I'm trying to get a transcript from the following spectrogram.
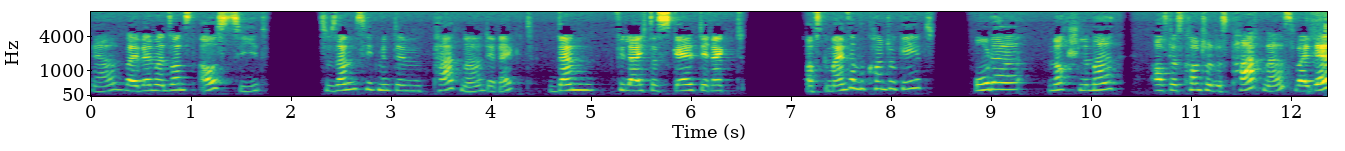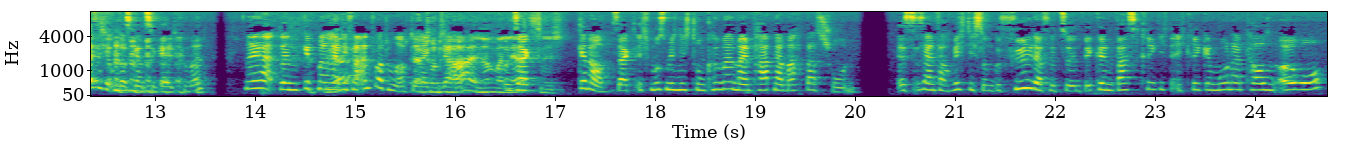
Ja, weil wenn man sonst auszieht, zusammenzieht mit dem Partner direkt, dann vielleicht das Geld direkt aufs gemeinsame Konto geht oder noch schlimmer auf das Konto des Partners, weil der sich um das ganze Geld kümmert. Naja, dann gibt man halt Ja. die Verantwortung auch Ja, direkt wieder total, ab. ne? Man und sagt, nicht. Genau, sagt, ich muss mich nicht drum kümmern, mein Partner macht das schon. Es ist einfach wichtig, so ein Gefühl dafür zu entwickeln, was kriege ich denn? Ich kriege im Monat 1000 Euro.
